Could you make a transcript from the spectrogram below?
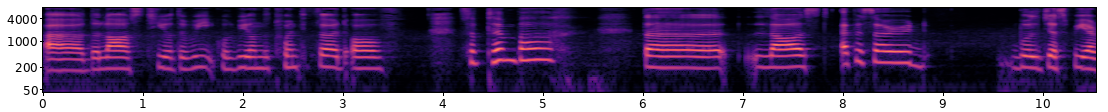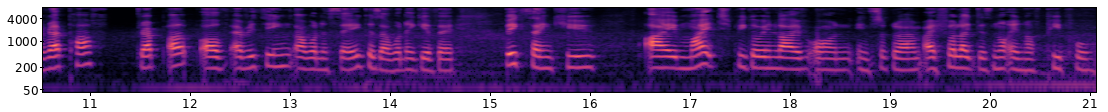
uh, the last tea of the week will be on the 23rd of September. The last episode will just be a wrap up, wrap up of everything I want to say because I want to give a big thank you. I might be going live on Instagram. I feel like there's not enough people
